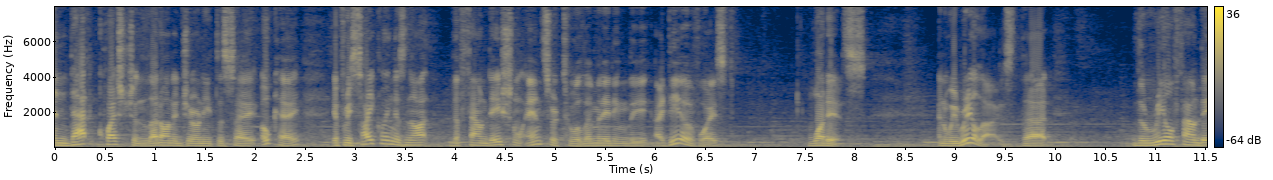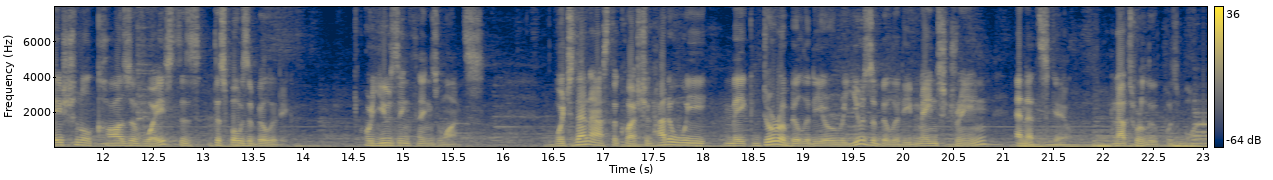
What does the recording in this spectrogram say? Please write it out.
And that question led on a journey to say, okay, if recycling is not the foundational answer to eliminating the idea of waste, what is? And we realized that the real foundational cause of waste is disposability, or using things once. Which then asked the question, how do we make durability or reusability mainstream and at scale? And that's where Loop was born.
